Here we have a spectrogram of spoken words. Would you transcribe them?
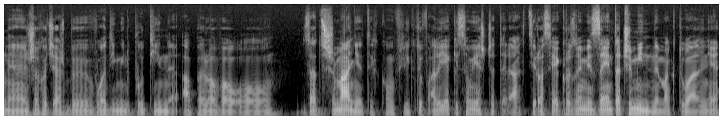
e, że chociażby Władimir Putin apelował o zatrzymanie tych konfliktów, ale jakie są jeszcze te reakcje? Rosja, jak rozumiem, jest zajęta czym innym aktualnie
